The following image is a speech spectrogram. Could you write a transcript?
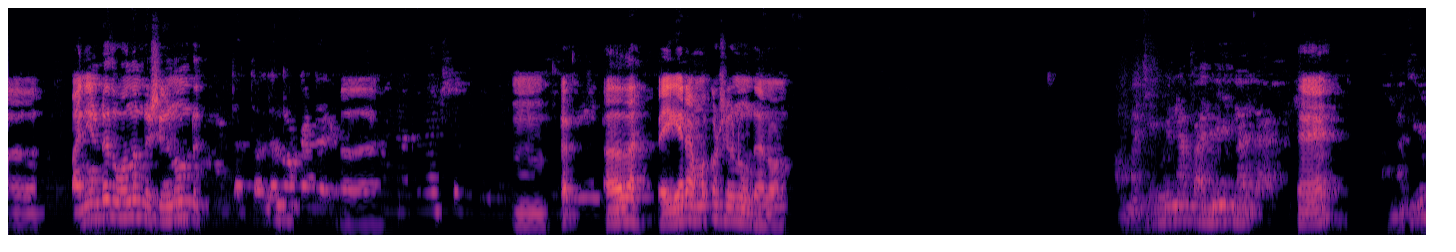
ഏഹ് പനിയുണ്ട് തോന്നുന്നുണ്ട് ക്ഷീണമുണ്ട്. അതെ. വൈകുന്നേരം അമ്മക്കും ക്ഷീണമുണ്ട് നല്ലോണം. അമ്മച്ചിക്ക്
